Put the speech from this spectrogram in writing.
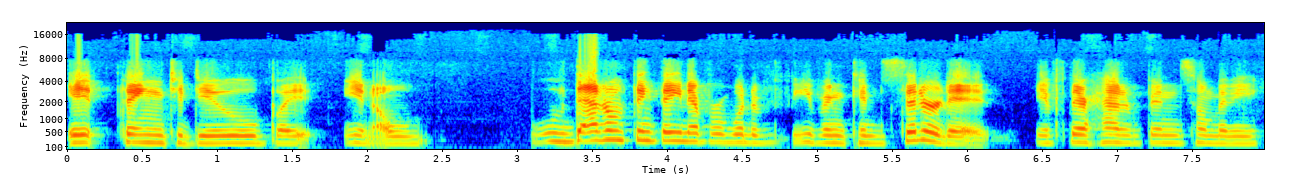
it thing to do, but, you know, I don't think they never would have even considered it if there hadn't been so many,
